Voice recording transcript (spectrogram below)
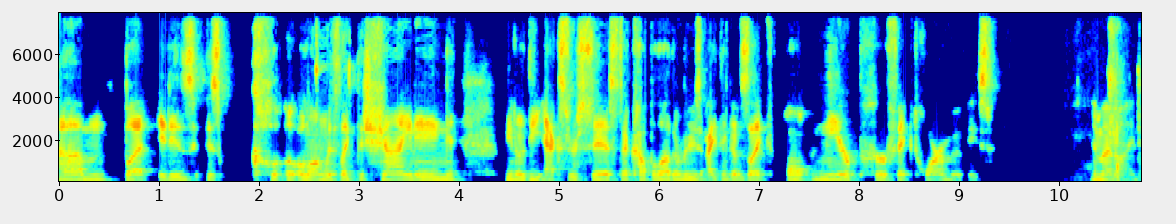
Um, but it is is cl- along with like The Shining, you know, The Exorcist, a couple other movies, I think of as like all, near perfect horror movies in my mind.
